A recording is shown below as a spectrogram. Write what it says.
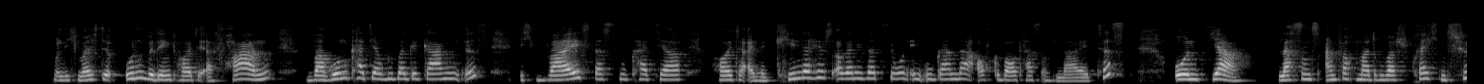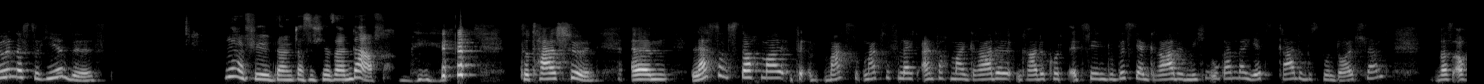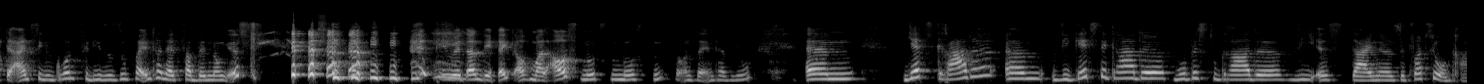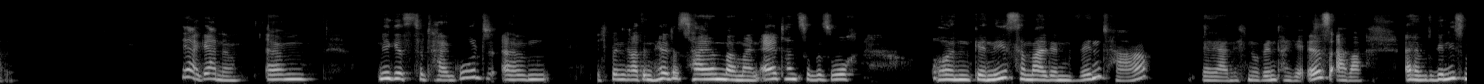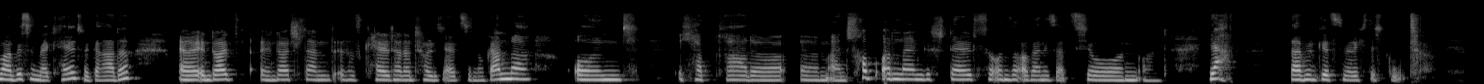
Und ich möchte unbedingt heute erfahren, warum Katja rübergegangen ist. Ich weiß, dass du, Katja, heute eine Kinderhilfsorganisation in Uganda aufgebaut hast und leitest. Und ja, lass uns einfach mal drüber sprechen. Schön, dass du hier bist. Ja, vielen Dank, dass ich hier sein darf. Total schön. Ähm, lass uns doch mal, magst, magst du vielleicht einfach mal gerade kurz erzählen, du bist ja gerade nicht in Uganda, jetzt gerade bist du in Deutschland, was auch der einzige Grund für diese super Internetverbindung ist, die wir dann direkt auch mal ausnutzen mussten für unser Interview. Ähm, jetzt gerade, ähm, wie geht's dir gerade? Wo bist du gerade? Wie ist deine Situation gerade? Ja, gerne. Ähm, mir geht es total gut. Ähm, ich bin gerade in Hildesheim bei meinen Eltern zu Besuch und genieße mal den Winter, der ja nicht nur Winter hier ist, aber äh, genieße mal ein bisschen mehr Kälte gerade. Äh, in, Deut in Deutschland ist es kälter natürlich als in Uganda und ich habe gerade ähm, einen Shop online gestellt für unsere Organisation und ja, damit geht es mir richtig gut.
